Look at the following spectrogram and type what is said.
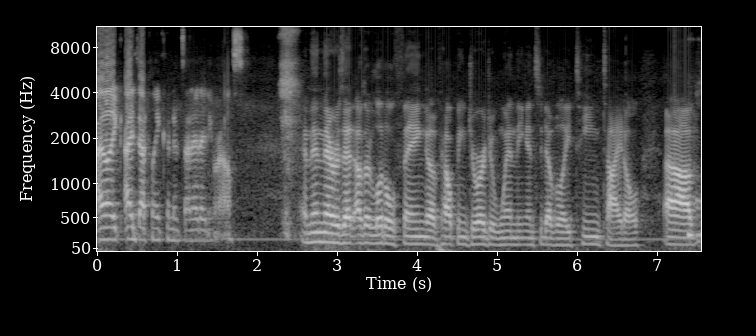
I like, I definitely couldn't have done it anywhere else. And then there was that other little thing of helping Georgia win the NCAA team title. Uh,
